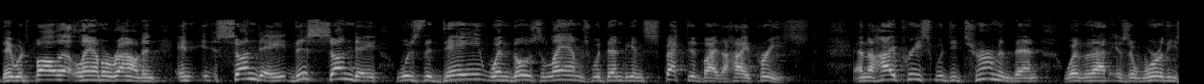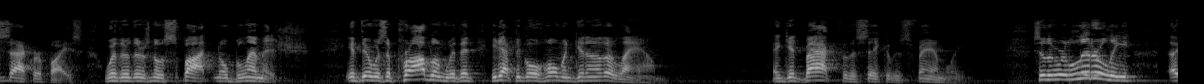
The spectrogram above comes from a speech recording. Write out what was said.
they would follow that lamb around and, and Sunday, this Sunday was the day when those lambs would then be inspected by the high priest. And the high priest would determine then whether that is a worthy sacrifice, whether there's no spot, no blemish. If there was a problem with it, he'd have to go home and get another lamb and get back for the sake of his family. So there were literally, uh,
